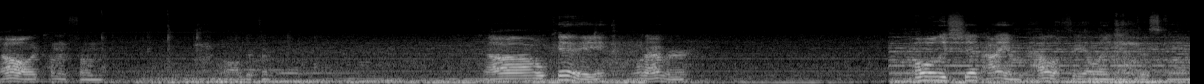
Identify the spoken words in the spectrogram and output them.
Oh, they're coming from all different. Uh, okay, whatever. Holy shit, I am hella failing at this game.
